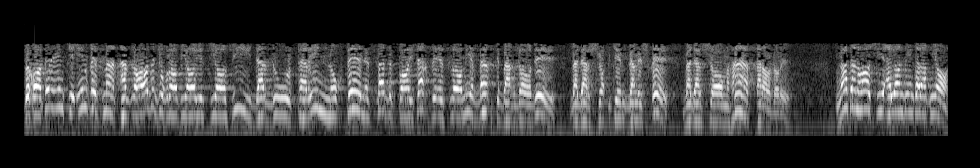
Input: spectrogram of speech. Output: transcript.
به خاطر اینکه این قسمت از لحاظ جغرافیای سیاسی در دورترین نقطه نسبت به پایتخت اسلامی وقت که بغداده و در شا... که دمشقه و در شام هست قرار داره. نه تنها شیعیان به این طرف میان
